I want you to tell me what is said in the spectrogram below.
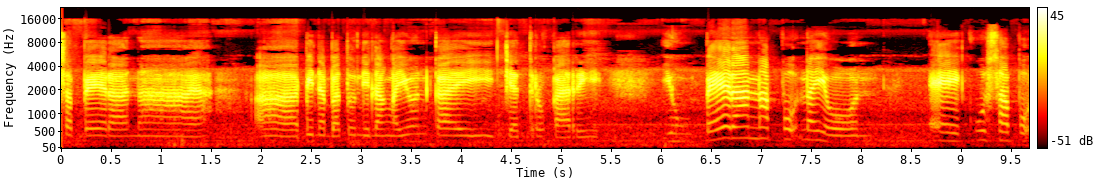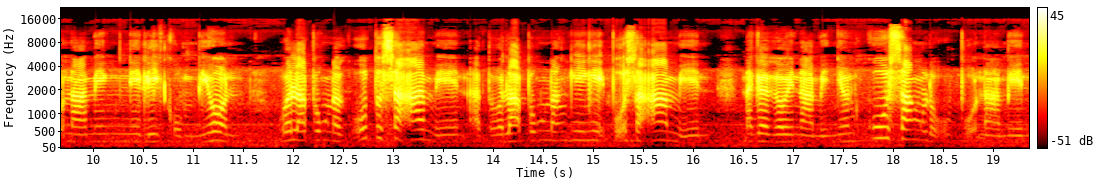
sa pera na ah, binabato nila ngayon kay Jetro Kari. Yung pera na po na yon, eh kusa po naming nilikom yun. Wala pong nag-utos sa amin at wala pong nanghingi po sa amin na gagawin namin yun. Kusang loob po namin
